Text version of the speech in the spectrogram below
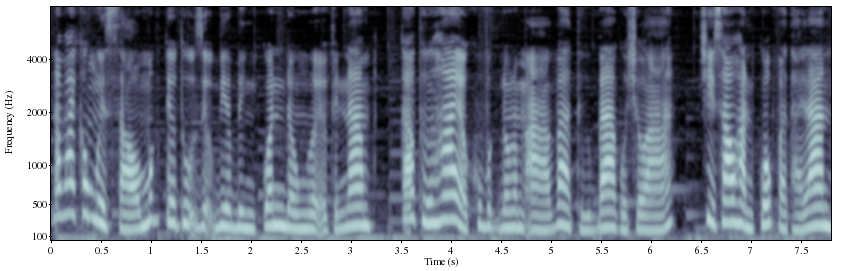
Năm 2016, mức tiêu thụ rượu bia bình quân đầu người ở Việt Nam cao thứ hai ở khu vực Đông Nam Á và thứ ba của châu Á, chỉ sau Hàn Quốc và Thái Lan.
